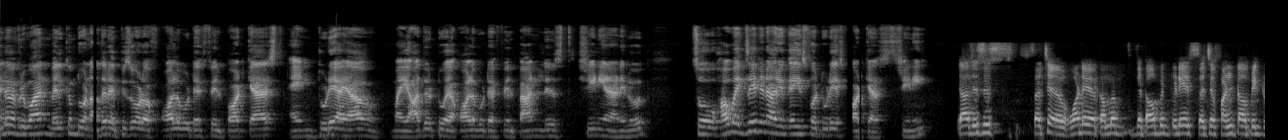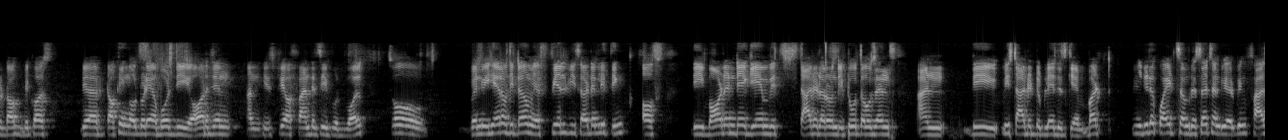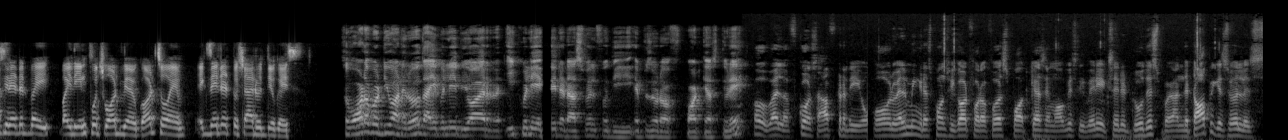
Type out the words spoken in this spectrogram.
Hello everyone, welcome to another episode of All About FPL podcast. And today I have my other two All About FPL panelists, Srini and Anirudh. So, how excited are you guys for today's podcast, Srini? Yeah, this is such a what I come up the topic today is such a fun topic to talk because we are talking today about the origin and history of fantasy football. So, when we hear of the term FPL, we certainly think of the modern day game which started around the 2000s and the we started to play this game but we did a quite some research and we are being fascinated by by the inputs what we have got. So i am excited to share with you guys. So what about you anirudh? I believe you are equally excited as well for the episode of podcast today. Oh well of course after the overwhelming response we got for our first podcast i'm obviously very excited to do this but and the topic as well is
